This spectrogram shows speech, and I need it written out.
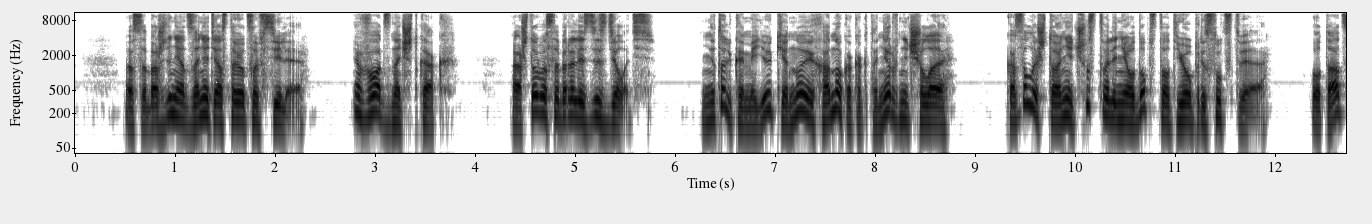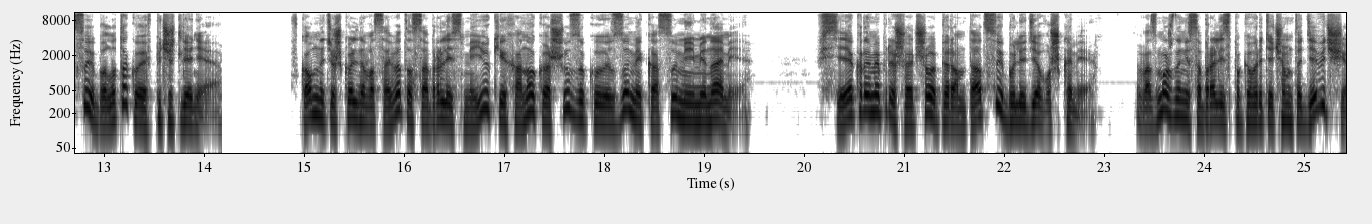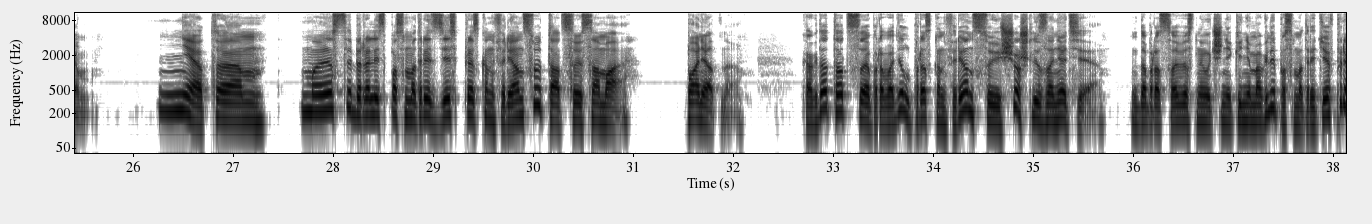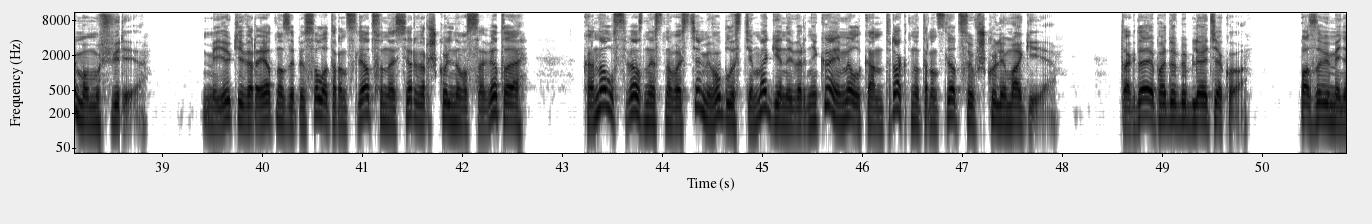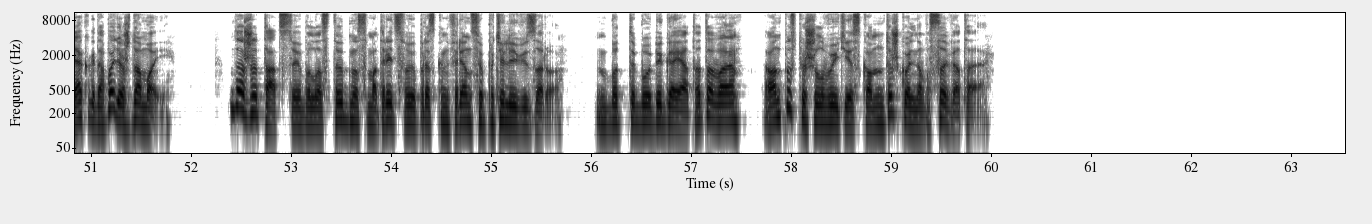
Освобождение от занятий остается в силе. Вот значит как. А что вы собирались здесь делать? Не только Миюки, но и Ханока как-то нервничала. Казалось, что они чувствовали неудобство от его присутствия. У Тацуи было такое впечатление. В комнате школьного совета собрались Миюки, Ханока, Шизуку, Изуми, Касуми и Минами. Все, кроме пришедшего пером Тацуи, были девушками. Возможно, не собрались поговорить о чем то девичьем? Нет, эм... Мы собирались посмотреть здесь пресс-конференцию Тации сама. Понятно. Когда Тация проводил пресс-конференцию, еще шли занятия. Добросовестные ученики не могли посмотреть ее в прямом эфире. Миюки, вероятно, записала трансляцию на сервер школьного совета. Канал, связанный с новостями в области магии, наверняка имел контракт на трансляцию в школе магии. Тогда я пойду в библиотеку. Позови меня, когда пойдешь домой. Даже Тацию было стыдно смотреть свою пресс-конференцию по телевизору. Будто бы убегая от этого, он поспешил выйти из комнаты школьного совета.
